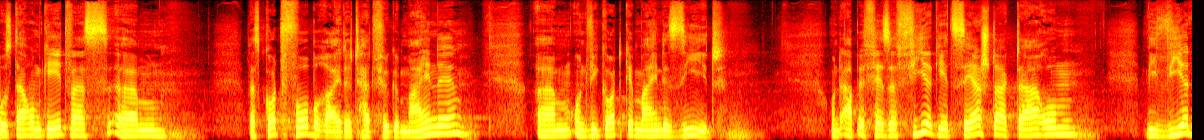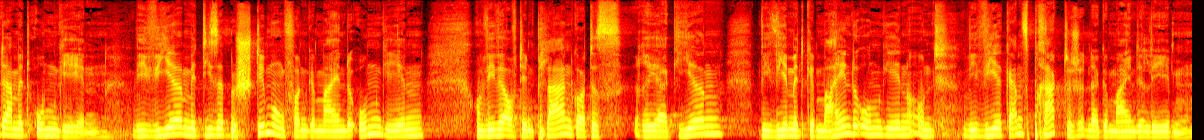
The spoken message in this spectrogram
wo es darum geht, was, ähm, was Gott vorbereitet hat für Gemeinde ähm, und wie Gott Gemeinde sieht. Und ab Epheser 4 geht es sehr stark darum, wie wir damit umgehen, wie wir mit dieser Bestimmung von Gemeinde umgehen und wie wir auf den Plan Gottes reagieren, wie wir mit Gemeinde umgehen und wie wir ganz praktisch in der Gemeinde leben.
